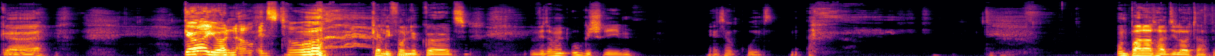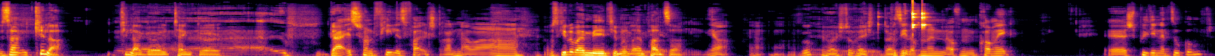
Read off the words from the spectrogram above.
Girl. Girl, you know it's true. California Girls. Wird auch mit U geschrieben. Ja, ist auch cool. Und ballert halt die Leute ab. Ist halt ein Killer. Killer Girl, Tank Girl. Äh, Da ist schon vieles falsch dran, aber. Aber es geht um ein Mädchen und einen Panzer. Ja, ja, ja. So, da hab ich doch recht. Danke. Basiert auf einem, auf einem Comic. Äh, spielt in der Zukunft.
